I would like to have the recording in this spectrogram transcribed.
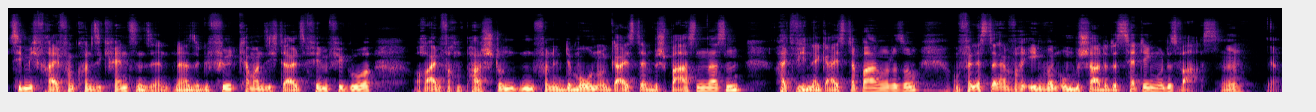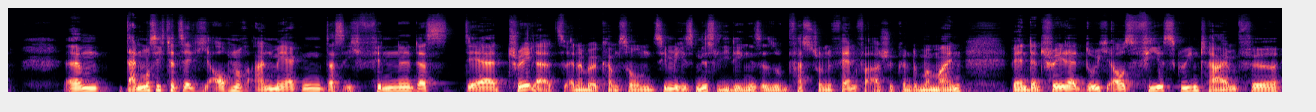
ziemlich frei von Konsequenzen sind. Ne? Also gefühlt kann man sich da als Filmfigur auch einfach ein paar Stunden von den Dämonen und Geistern bespaßen lassen, halt wie in der Geisterbahn oder so, und verlässt dann einfach irgendwann unbeschadetes Setting und das war's. Ne? Ja. Ähm, dann muss ich tatsächlich auch noch anmerken, dass ich finde, dass der Trailer zu Annabelle Comes Home ein ziemliches Misleading ist, also fast schon eine Fanverarsche könnte man meinen, während der Trailer durchaus viel Screentime für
